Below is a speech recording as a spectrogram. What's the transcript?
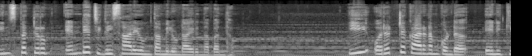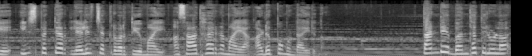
ഇൻസ്പെക്ടറും എന്റെ ചികിത്സാലയവും തമ്മിലുണ്ടായിരുന്ന ബന്ധം. ഈ ഒരൊറ്റ കാരണം കൊണ്ട് എനിക്ക് ഇൻസ്പെക്ടർ ലളിത് ചക്രവർത്തിയുമായി അസാധാരണമായ അടുപ്പമുണ്ടായിരുന്നു. തന്റെ ബന്ധത്തിലുള്ള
